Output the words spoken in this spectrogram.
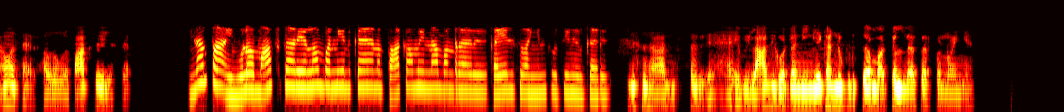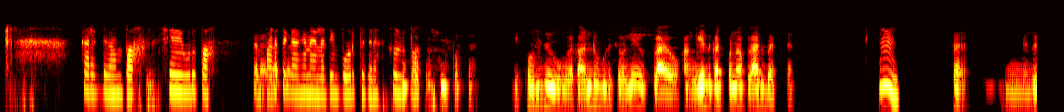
ஆமா சார். அவர் உங்களை பார்க்கவே இல்லை சார். என்னப்பா இவ்வளவு மாசு காரியெல்லாம் பண்ணிருக்கேன் நான் பார்க்காம என்ன பண்றாரு? கையெழுத்து வாங்கின்னு சுத்தின்னு இருக்காரு. சார் இப்படி லாஜிக் ஓட்டல நீங்களே கண்டுபிடிச்சா மக்கள் என்ன சார் பண்ணுவாங்க? கரெக்ட் தான்ப்பா. சரி விடுப்பா. படத்துக்காக நான் எல்லாத்தையும் பொறுத்துக்கிறேன் சொல்லுப்பா. சூப்பர் சார் இப்போ வந்து உங்களை கண்டுபிடிச்ச உடனே fla- அங்கேருந்து கட் பண்ணா பிளாஷ்பேக் சார் ம். சார் நீங்க வந்து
